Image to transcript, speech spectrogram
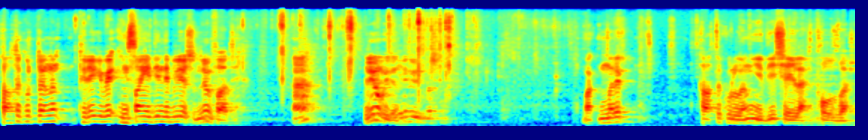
Tahta kurtlarının pire gibi insan yediğini de biliyorsun değil mi Fatih? Ha? Biliyor muydun? Yeni duydum başkanım. Bak bunlar hep tahta kurularının yediği şeyler, tozlar.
